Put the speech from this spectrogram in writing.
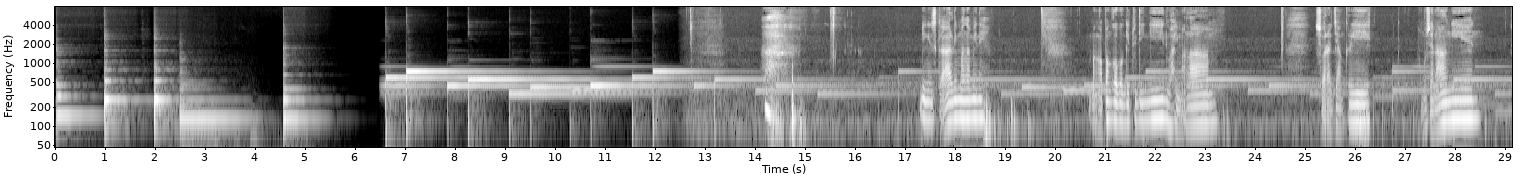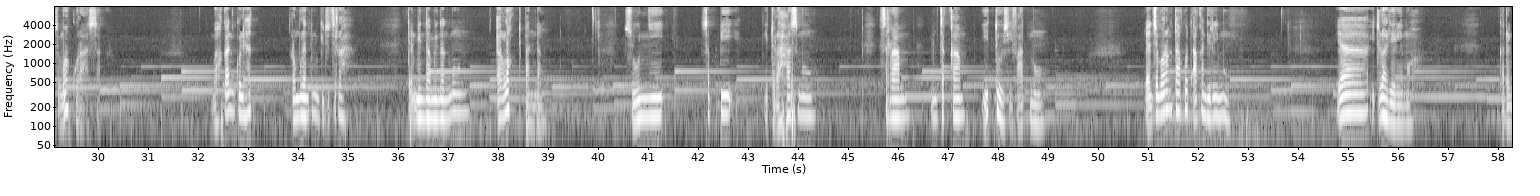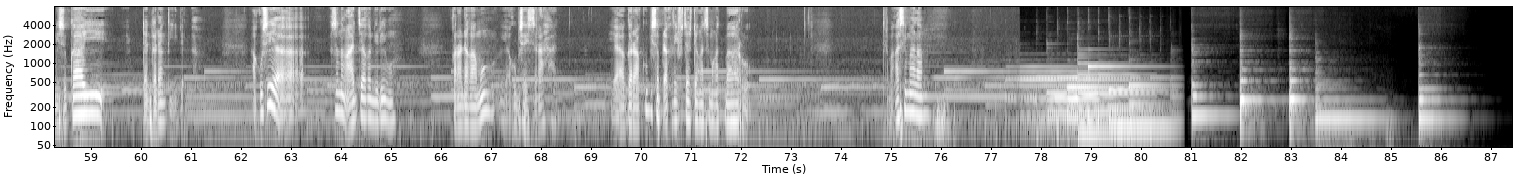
Dingin sekali malam ini. Mengapa engkau begitu dingin, wahai malam? Suara jangkrik, hembusan angin, semua kurasa. Bahkan kulihat rembulan pun begitu cerah. Dan bintang-bintang pun elok dipandang. Sunyi, sepi, itulah khasmu. Seram, mencekam, itu sifatmu. Dan semua orang takut akan dirimu. Ya, itulah dirimu. Kadang disukai dan kadang tidak. Aku sih ya senang aja akan dirimu. Karena ada kamu, ya aku bisa istirahat. Ya agar aku bisa beraktivitas dengan semangat baru. Terima kasih malam.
